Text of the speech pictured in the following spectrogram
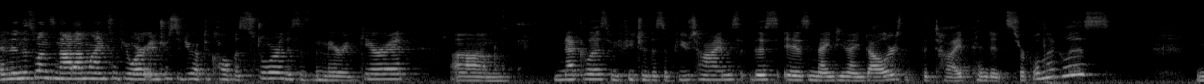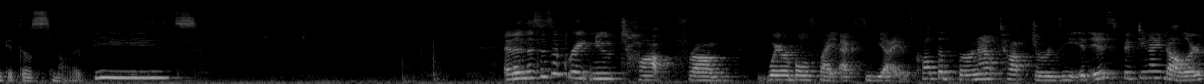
And then this one's not online, so if you are interested, you have to call the store. This is the Mary Garrett um, necklace. We featured this a few times. This is $99, the tie pendant circle necklace. And you get those smaller beads. And then this is a great new top from Wearables by XCVI. It's called the Burnout Top Jersey. It is $59.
